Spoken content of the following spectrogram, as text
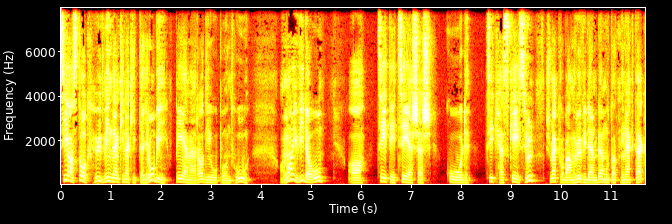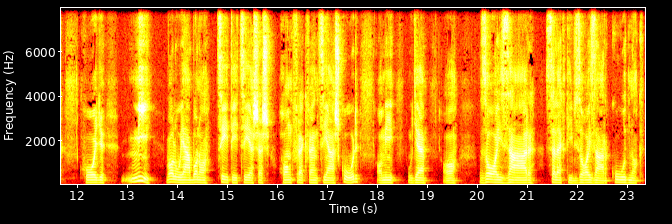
Sziasztok! Üdv mindenkinek itt egy Robi, pmrradio.hu. A mai videó a CTCSS kód cikkhez készül, és megpróbálom röviden bemutatni nektek, hogy mi valójában a CTCSS hangfrekvenciás kód, ami ugye a zajzár, szelektív zajzár kódnak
